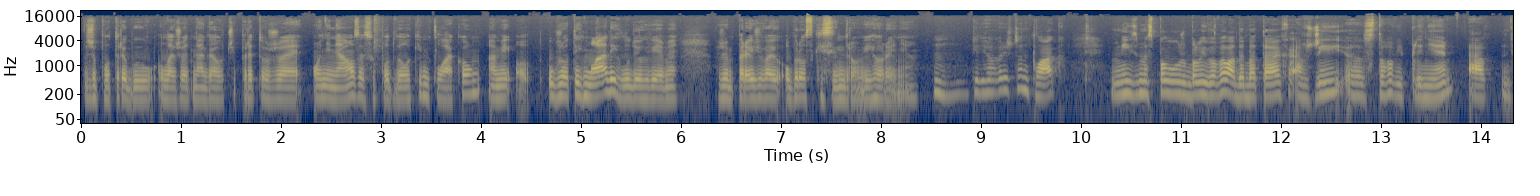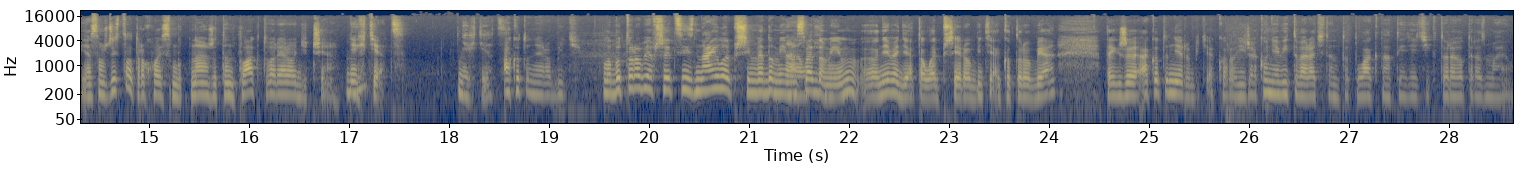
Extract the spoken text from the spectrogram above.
že potrebujú ležať na gauči, pretože oni naozaj sú pod veľkým tlakom a my už o tých mladých ľuďoch vieme, že prežívajú obrovský syndrom vyhorenia. Mhm. Keď hovoríš ten tlak, my sme spolu už boli vo veľa debatách a vždy e, z toho vyplynie a ja som vždy z toho trochu aj smutná, že ten tlak tvoria rodičia, mm. nechtiac. Nechtiac. Ako to nerobiť? Lebo to robia všetci s najlepším vedomím najlepším. a svedomím. E, nevedia to lepšie robiť, ako to robia. Takže ako to nerobiť ako rodič? Ako nevytvárať tento tlak na tie deti, ktoré ho teraz majú?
